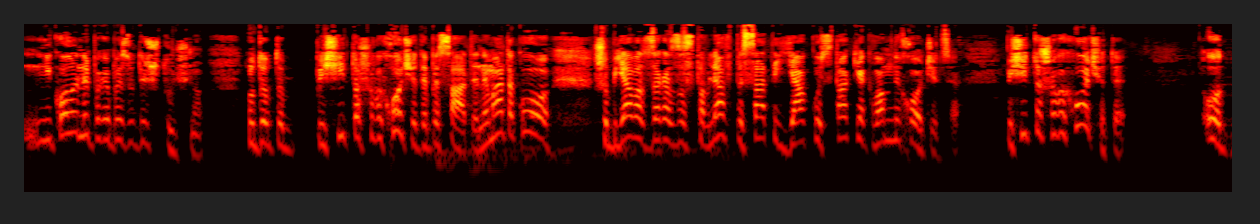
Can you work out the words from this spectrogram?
Ніколи не переписуйте штучно. Ну тобто, пишіть те, що ви хочете писати. Нема такого, щоб я вас зараз заставляв писати якось так, як вам не хочеться. Пишіть те, що ви хочете. От,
